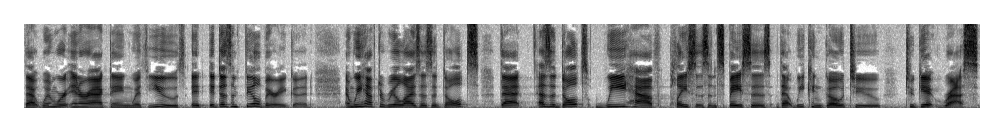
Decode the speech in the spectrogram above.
that when we're interacting with youth, it, it doesn't feel very good. And we have to realize as adults that as adults, we have places and spaces that we can go to to get rest,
